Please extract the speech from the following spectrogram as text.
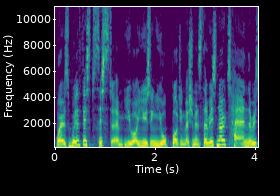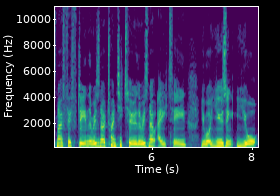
Whereas with this system, you are using your body measurements. There is no 10, there is no 15, there is no 22, there is no 18. You are using your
